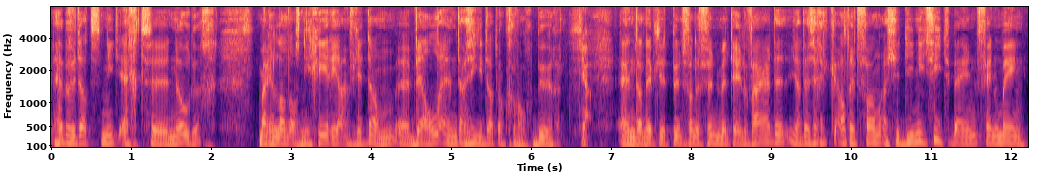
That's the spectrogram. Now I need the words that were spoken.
hebben we dat niet echt nodig. Maar in landen als Nigeria en Vietnam wel. En daar zie je dat ook gewoon gebeuren. Ja. En dan heb je het punt van de fundamentele waarde. Ja, daar zeg ik altijd van, als je die niet ziet bij een fenomeen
